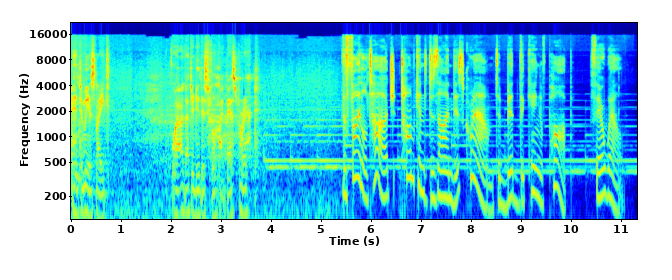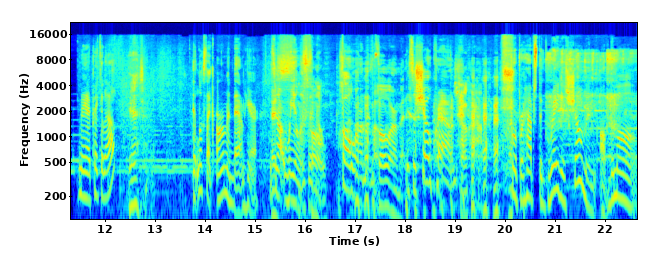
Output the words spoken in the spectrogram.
And to me, it's like, well, I got to do this for my best friend. The final touch Tompkins designed this crown to bid the king of pop farewell. May I pick it up? Yes. It looks like ermine down here. It's, not real, is faux. it? Faux ermine. Faux ermine. It's a show crown. So crown. for perhaps the greatest showman of them all.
